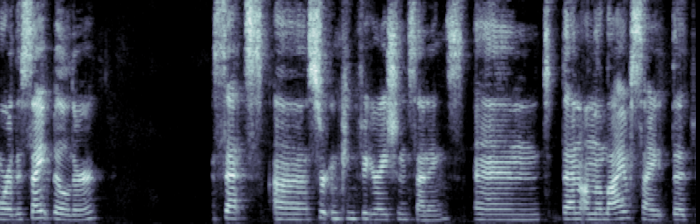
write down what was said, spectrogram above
or the site builder sets uh, certain configuration settings, and then on the live site, the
